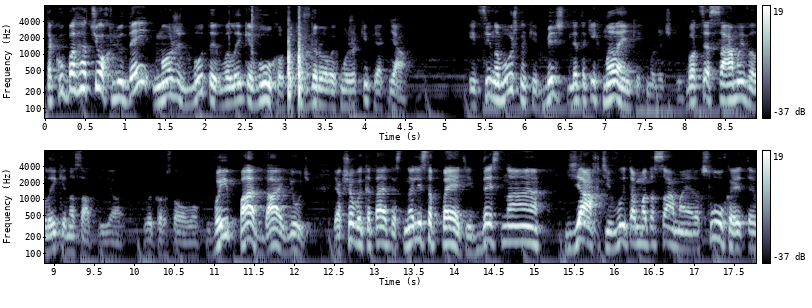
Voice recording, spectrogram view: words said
Так у багатьох людей може бути велике вухо, таких здорових мужиків, як я. І ці навушники більш для таких маленьких мужичків. Бо це самі великі насадки я використовував. Випадають. Якщо ви катаєтесь на лісопеді, десь на яхті, ви там те саме слухаєте,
